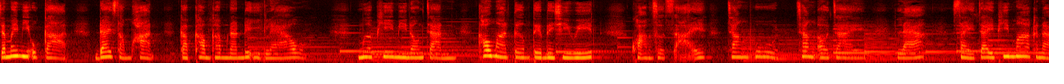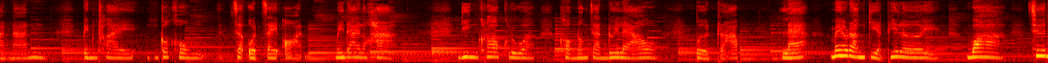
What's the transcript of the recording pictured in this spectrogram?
จะไม่มีโอกาสได้สัมผัสกับคำคำนั้นได้อีกแล้ว เมื่อพี่มีน้องจันเข้ามาเติมเต็มในชีวิต ความสดใส ช่างพูด ช่างเอาใจ และใส่ใจพี่มากขนาดนั้น เป็นใครก็คงจะอดใจอ่อนไม่ได้แล้วค่ะ ยิ่งครอบครัวของน้องจันด้วยแล้ว เปิดรับ และไม่รังเกียจพี่เลย ว่าชื่น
